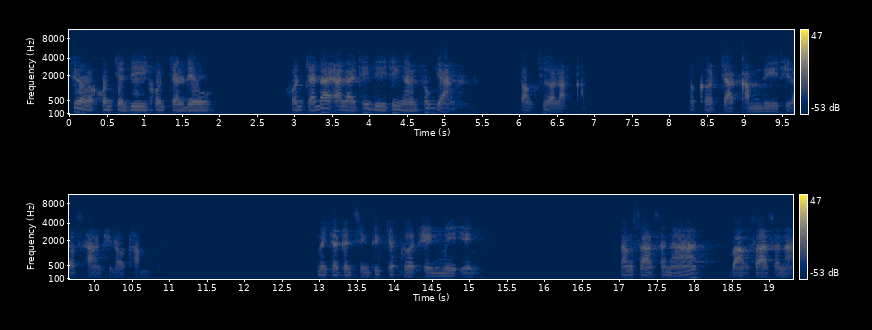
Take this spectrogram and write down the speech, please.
เชื่อว่าคนจะดี คนจะเร็ว คนจะได้อะไรที่ดีที่งามทุกอย่าง ต้องเชื่อหลักกรรมต้องเกิดจากกรรมดีที่เราสร้างที่เราทำ ไม่ใช่เป็นสิ่งที่จะเกิดเองมีเองบางศาสนา บางศาสนา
